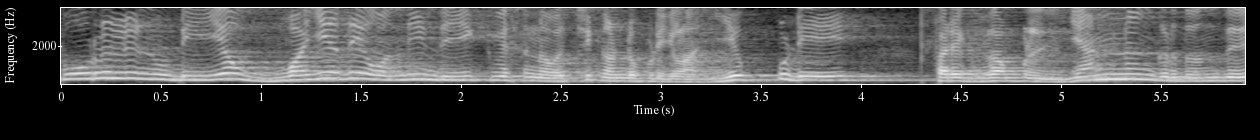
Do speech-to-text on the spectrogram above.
பொருளினுடைய வயதை வந்து இந்த ஈக்குவேஷனை வச்சு கண்டுபிடிக்கலாம். எப்படி? ஃபார் எக்ஸாம்பிள் எண்ணுங்கிறது வந்து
